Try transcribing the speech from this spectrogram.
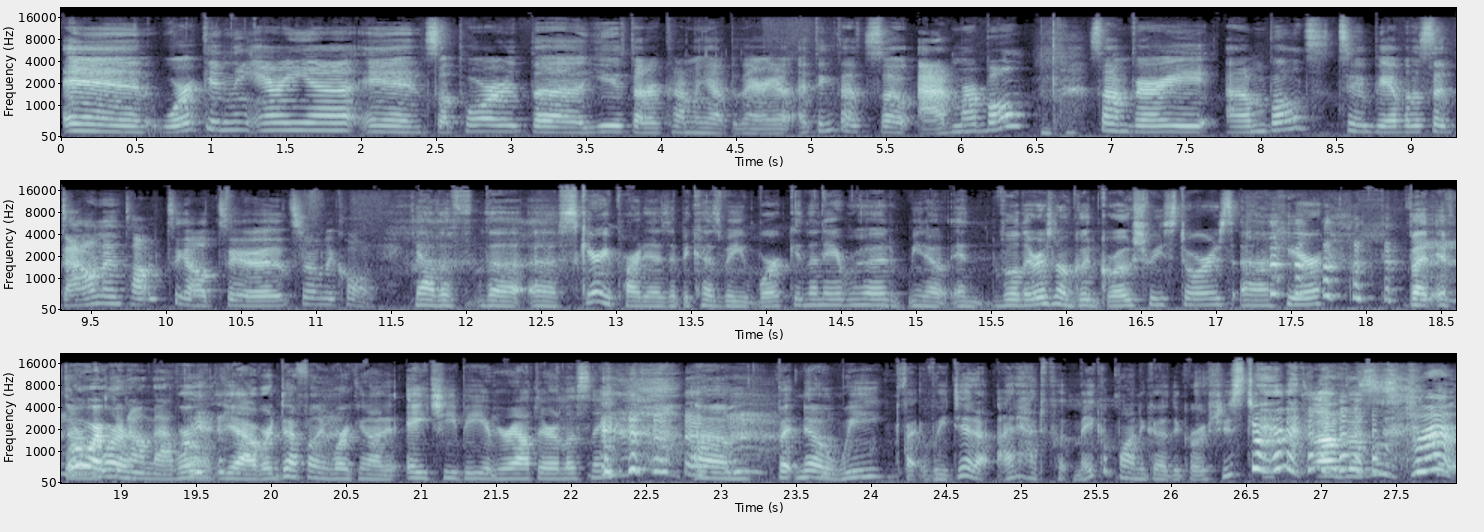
and work in the area and support the youth that are coming up in the area. I think that's so admirable. Mm-hmm. So I'm very humbled to be able to sit down and talk to y'all too. It's really cool. Yeah, the the uh, scary part is that because we work in the neighborhood, you know, and well, there is no good grocery stores uh, here, but if there We're working were, on that, we're- yeah, we're definitely working on it. HEB, if you're out there listening. Um, but no, we we did. I'd have to put makeup on to go to the grocery store. Oh, this is true.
